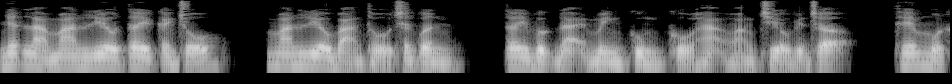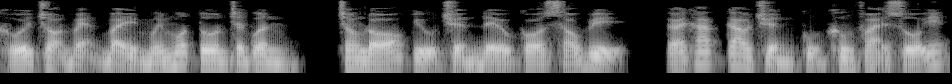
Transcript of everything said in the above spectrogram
Nhất là man liêu tây cảnh chỗ, man liêu bản thổ chân quân, tây vực đại minh cùng cổ hạ hoàng triều viện trợ thêm một khối trọn vẹn bảy mươi 71 tôn chân quân, trong đó cựu chuyển đều có sáu vị, cái khác cao chuyển cũng không phải số ít,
